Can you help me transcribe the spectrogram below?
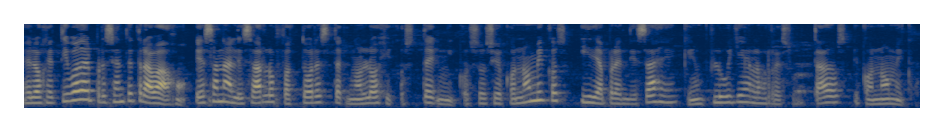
El objetivo del presente trabajo es analizar los factores tecnológicos, técnicos, socioeconómicos y de aprendizaje que influyen en los resultados económicos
